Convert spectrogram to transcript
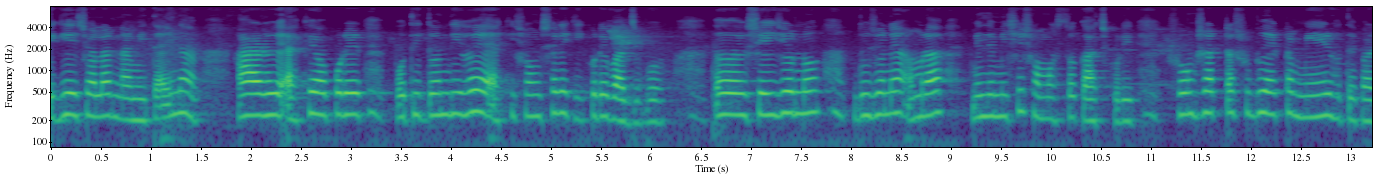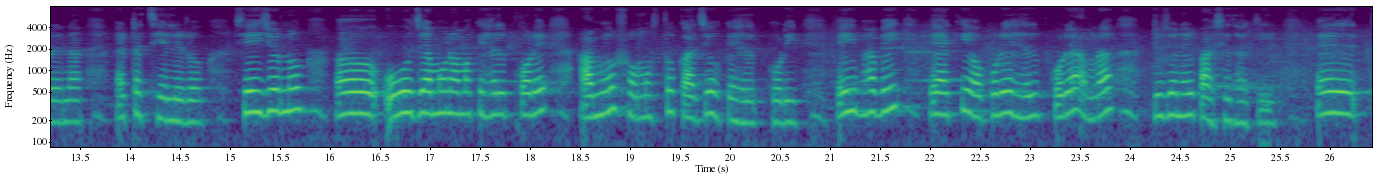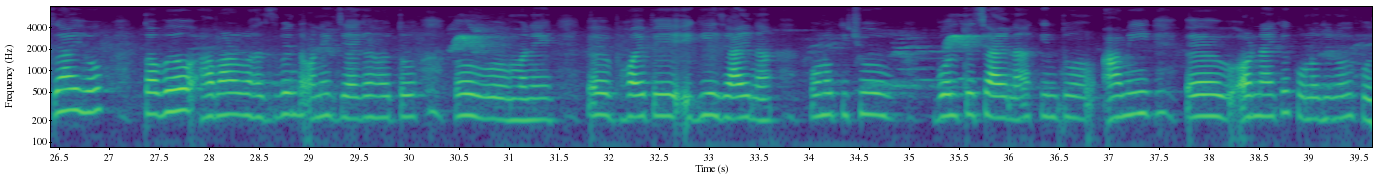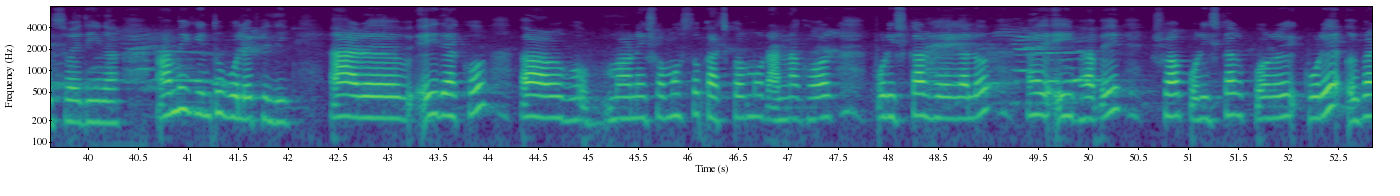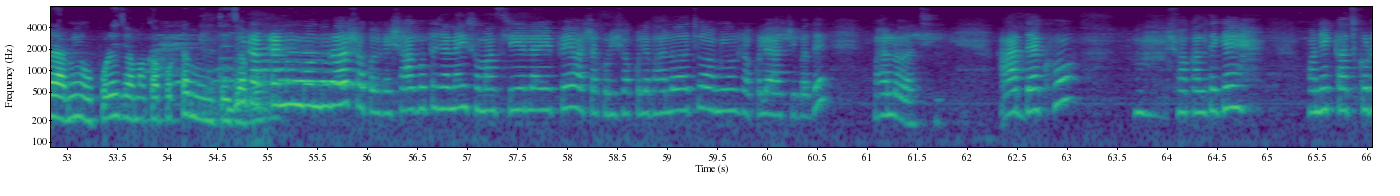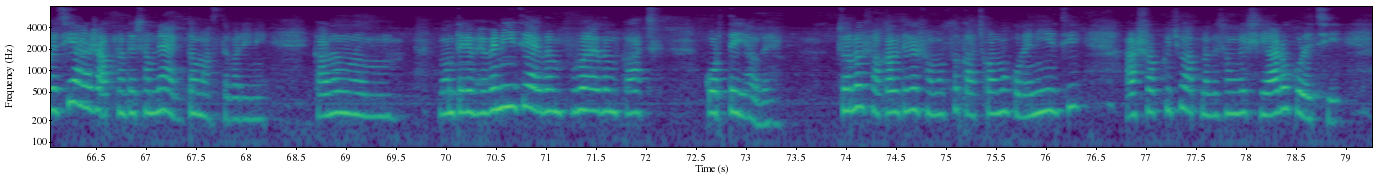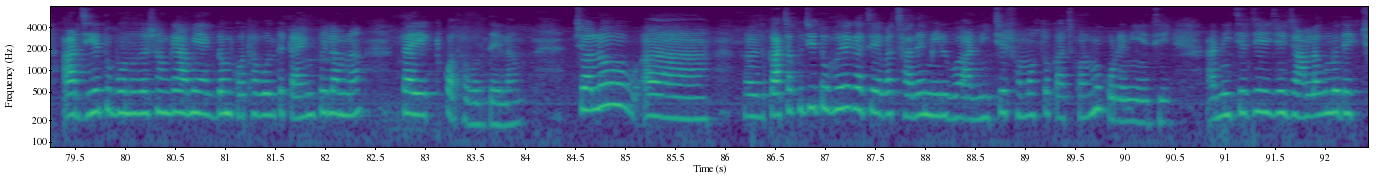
এগিয়ে চলার নামই, তাই না? আর একে অপরের প্রতিদ্বন্দ্বী হয়ে একই সংসারে কী করে বাঁচবো? সেই জন্য দুজনে আমরা মিলেমিশে সমস্ত কাজ করি। সংসারটা শুধু একটা মেয়ের হতে পারে না, একটা ছেলেরও। সেই জন্য ও যেমন আমাকে হেল্প করে, আমিও সমস্ত কাজে ওকে হেল্প করি। এইভাবেই একে অপরের হেল্প করে আমরা দুজনের পাশে থাকি। যাই হোক তবেও আমার হাজব্যান্ড অনেক জায়গায় হয়তো মানে ভয় পেয়ে এগিয়ে যায় না। কোনো কিছু বলতে চায় না কিন্তু আমি অন্যায়কে কোনো দিনই প্রশ্রয় দিই না। আমি কিন্তু বলে ফেলি। আর এই দেখো মানে সমস্ত কাজকর্ম রান্নাঘর পরিষ্কার হয়ে গেল। এইভাবে সব পরিষ্কার করে করে এবার আমি ওপরে জামা কাপড়টা মিলতে যাব। বন্ধুরা, সকলকে স্বাগত জানাই সমাজশ্রী লাইফে আশা করি সকলে ভালো আছো, আমিও সকলে আশীর্বাদে ভালো আছি। আর দেখো সকাল থেকে অনেক কাজ করেছি আর আপনাদের সামনে একদম আসতে পারিনি। কারণ মন থেকে ভেবে নিয়েছি একদম পুরো একদম কাজ করতেই হবে। চলো, সকাল থেকে সমস্ত কাজকর্ম করে নিয়েছি আর সব কিছু আপনাদের সঙ্গে শেয়ারও করেছি। আর যেহেতু বন্ধুদের সঙ্গে আমি একদম কথা বলতে টাইম পেলাম না, তাই একটু কথা বলতে এলাম। চলো কাচাকুচি তো হয়ে গেছে, এবার ছাদে মিলবো। আর নিচের সমস্ত কাজকর্ম করে নিয়েছি। আর নিচের যে, এই যে জানলাগুলো দেখছ,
